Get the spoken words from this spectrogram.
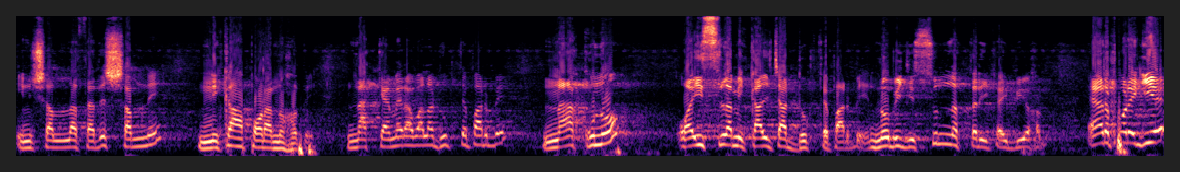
ইনশাল্লাহ তাদের সামনে নিকাহ পড়ানো হবে। না ক্যামেরাওয়ালা ঢুকতে পারবে, না কোনো অইসলামী কালচার ঢুকতে পারবে। নবীজি সুন্নাত তরিকায় বিয়ে হবে। এরপরে গিয়ে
